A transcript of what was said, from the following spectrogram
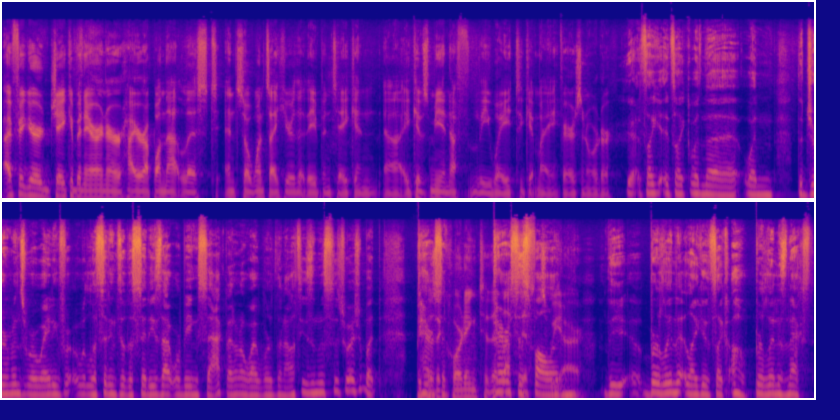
I figured Jacob and Aaron are higher up on that list, and so once I hear that they've been taken, uh, it gives me enough leeway to get my affairs in order. Yeah, it's like it's like when the when the Germans were waiting for listening to the cities that were being sacked. I don't know why we're the Nazis in this situation, but Because Paris, according to the Paris leftists, fallen. we are. The uh, Berlin, like it's like oh Berlin is next.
